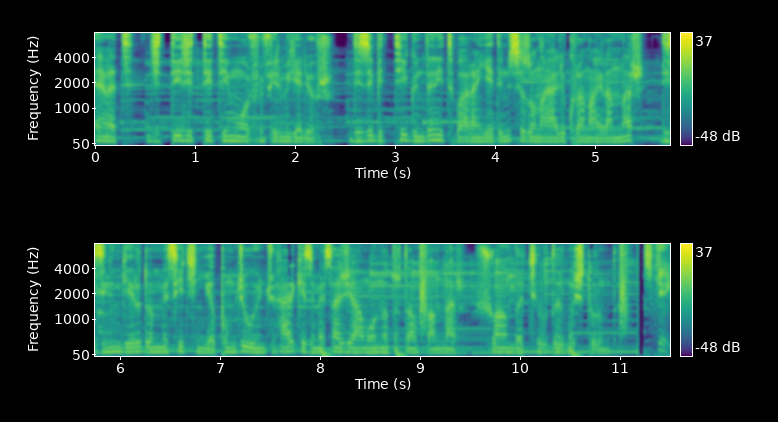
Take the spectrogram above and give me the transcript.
Evet, ciddi ciddi Teen Wolf'un filmi geliyor. Dizi bittiği günden itibaren 7. sezon hayali kuran hayranlar, dizinin geri dönmesi için yapımcı oyuncu herkesi mesaj yağmuruna tutan fanlar şu anda çıldırmış durumda. Skate.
